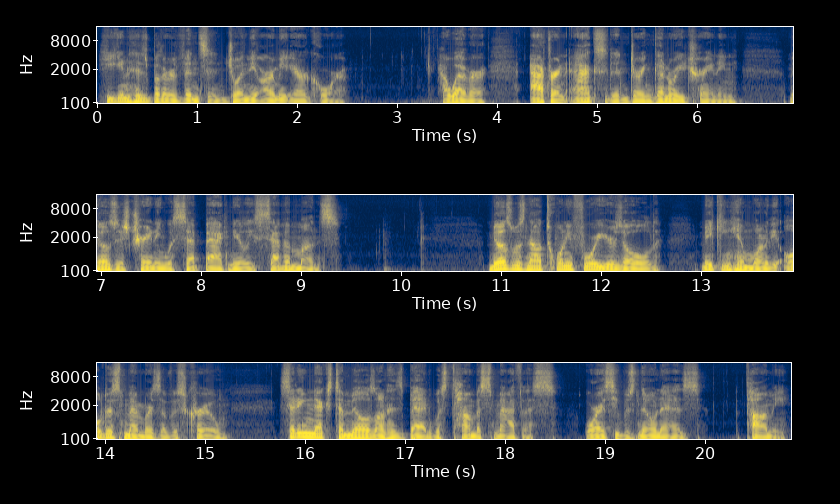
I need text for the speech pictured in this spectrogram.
he and his brother Vincent joined the Army Air Corps. However, after an accident during gunnery training, Mills's training was set back nearly seven months. Mills was now 24 years old, making him one of the oldest members of his crew. Sitting next to Mills on his bed was Thomas Mathis, or as he was known as, Tommy.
